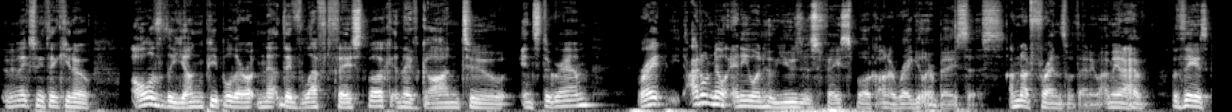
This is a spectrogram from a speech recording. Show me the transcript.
it makes me think, you know, all of the young people they're they've left Facebook and they've gone to Instagram right? I don't know anyone who uses Facebook on a regular basis. I'm not friends with anyone. I mean, I have the thing is,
